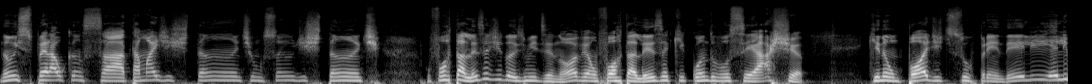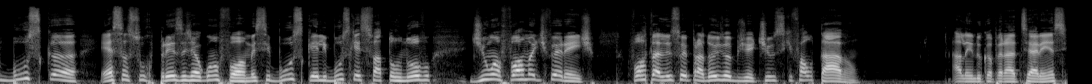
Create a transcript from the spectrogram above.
não espera alcançar, tá mais distante, um sonho distante. O Fortaleza de 2019 é um Fortaleza que quando você acha que não pode te surpreender, ele, ele busca essa surpresa de alguma forma. Esse busca, ele busca esse fator novo de uma forma diferente. Fortaleza foi para dois objetivos que faltavam. Além do Campeonato Cearense,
